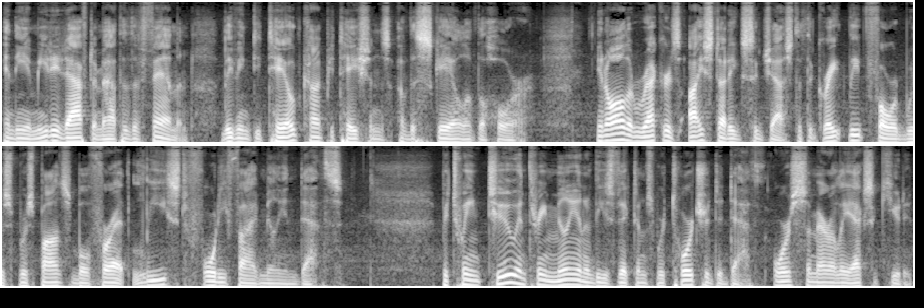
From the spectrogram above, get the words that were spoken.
in the immediate aftermath of the famine, leaving detailed computations of the scale of the horror. In all, the records I studied suggest that the Great Leap Forward was responsible for at least 45 million deaths. Between 2 and 3 million of these victims were tortured to death or summarily executed,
